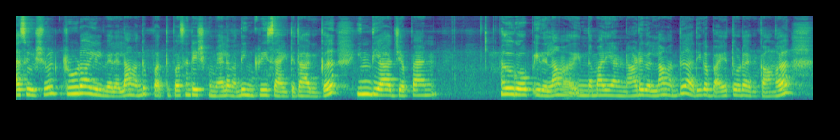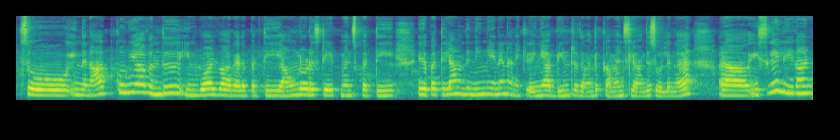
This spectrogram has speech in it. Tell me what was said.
ஆஸ் யூஷுவல் க்ரூட் ஆயில் விலைலாம் வந்து பத்து பர்சன்டேஜ்க்கு மேலே வந்து இன்க்ரீஸ் ஆகிட்டு தான் இருக்குது இந்தியா ஜப்பான் யூரோப் இதெல்லாம் இந்த மாதிரியான நாடுகள்லாம் வந்து அதிக பயத்தோடு இருக்காங்க. ஸோ இந்த நார்த் கொரியா வந்து இன்வால்வ் ஆகிறத பற்றி அவங்களோட ஸ்டேட்மெண்ட்ஸ் பற்றி இதை பற்றிலாம் வந்து நீங்கள் என்ன நினைக்கிறீங்க அப்படின்றத வந்து கமெண்ட்ஸில் வந்து சொல்லுங்கள் இஸ்ரேல் ஈரான்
